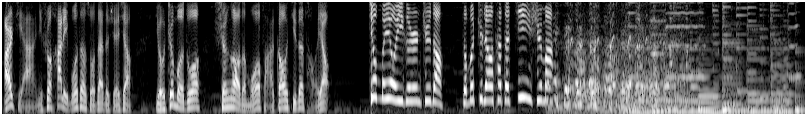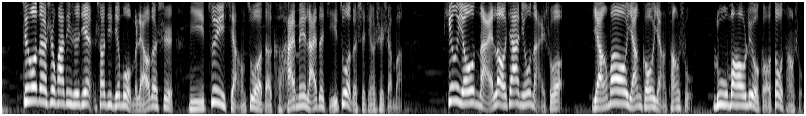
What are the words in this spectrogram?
而且啊，你说哈利波特所在的学校有这么多深奥的魔法、高级的草药，就没有一个人知道怎么治疗他的近视吗？最后呢是话题时间。上期节目我们聊的是你最想做的可还没来得及做的事情是什么？听友奶酪加牛奶说：养猫、养狗、养仓鼠，撸猫、遛狗、逗仓鼠。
